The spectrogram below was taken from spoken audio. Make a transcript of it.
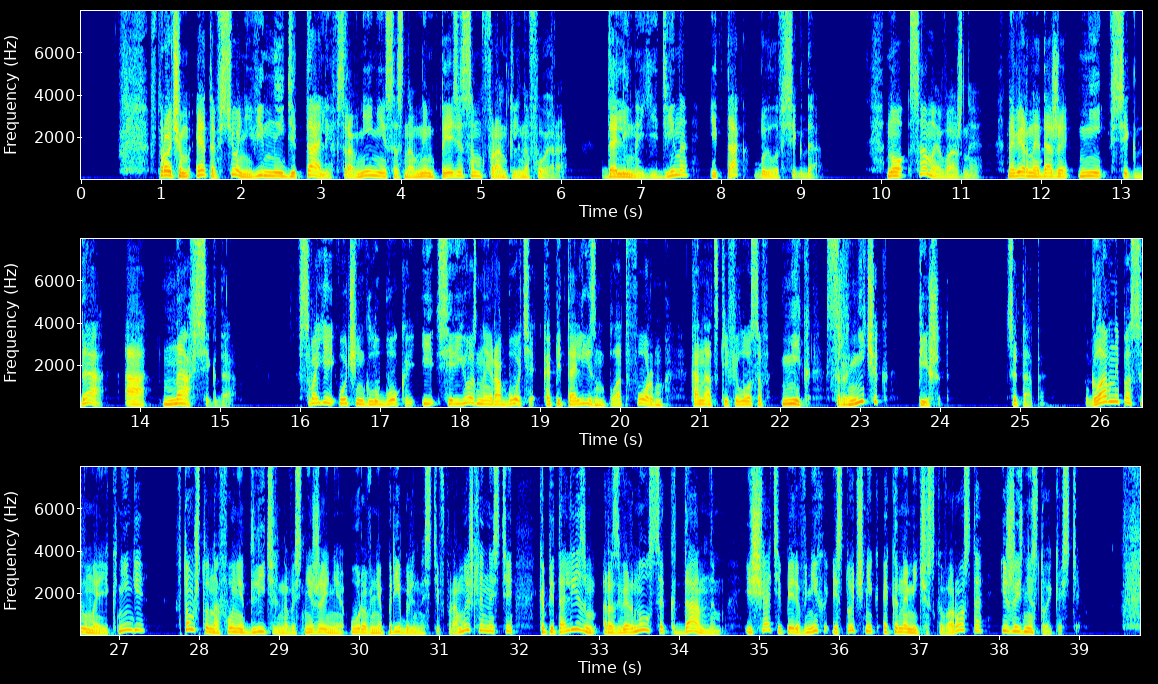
Впрочем, это все невинные детали в сравнении с основным тезисом Франклина Фойера. Долина едина, и так было всегда. Но самое важное – наверное, даже не всегда, а навсегда. В своей очень глубокой и серьезной работе «Капитализм платформ» канадский философ Ник Срничек пишет, цитата, «Главный посыл моей книги в том, что на фоне длительного снижения уровня прибыльности в промышленности капитализм развернулся к данным, ища теперь в них источник экономического роста и жизнестойкости.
